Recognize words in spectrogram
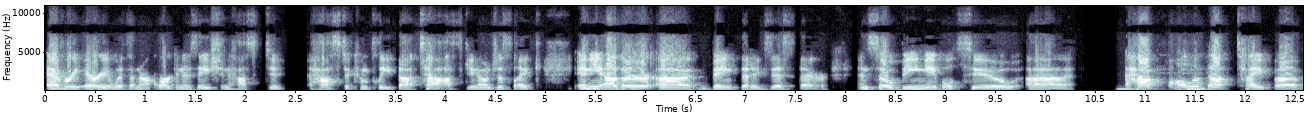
Every area within our organization has to has to complete that task, you know, just like any other uh, bank that exists there. And so being able to uh, have all of that type of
